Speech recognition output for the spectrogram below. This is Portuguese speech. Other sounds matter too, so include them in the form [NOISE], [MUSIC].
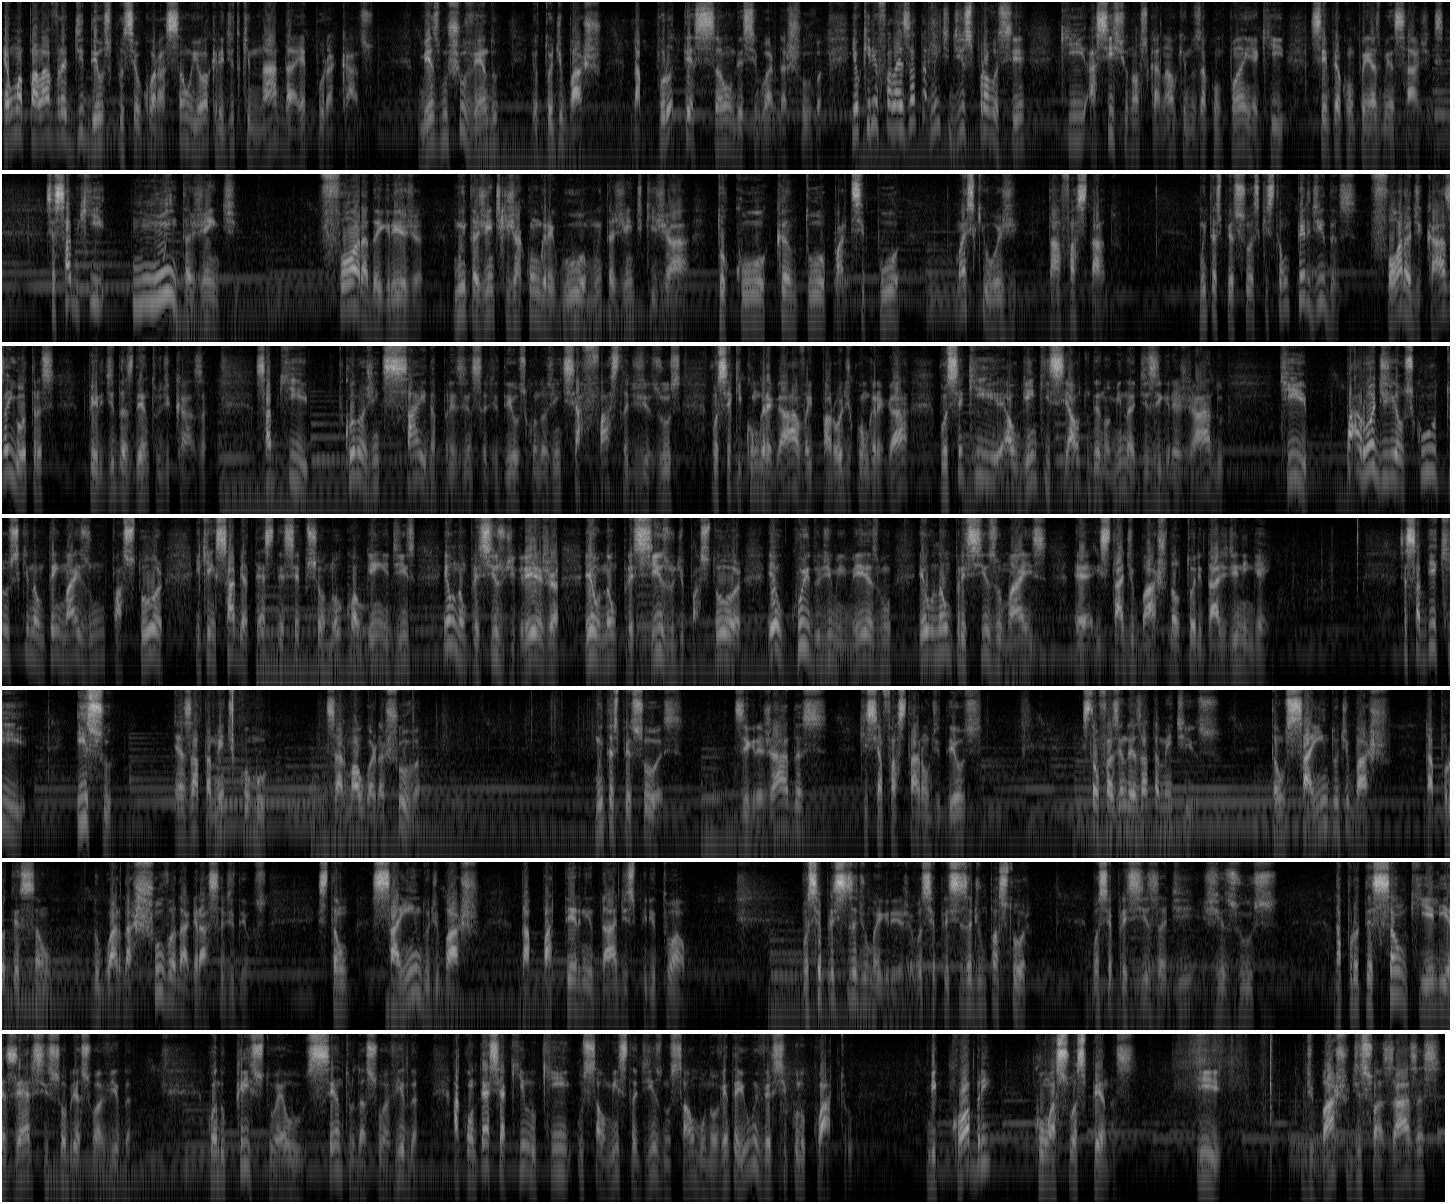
É uma palavra de Deus para o seu coração e eu acredito que nada é por acaso. Mesmo chovendo, eu estou debaixo da proteção desse guarda-chuva. E eu queria falar exatamente disso para você que assiste o nosso canal, que nos acompanha, que sempre acompanha as mensagens. Você sabe que muita gente fora da igreja, muita gente que já congregou, muita gente que já tocou, cantou, participou, mas que hoje está afastado. Muitas pessoas que estão perdidas, fora de casa e outras perdidas dentro de casa. Sabe que quando a gente sai da presença de Deus, quando a gente se afasta de Jesus, você que congregava e parou de congregar, você que é alguém que se autodenomina desigrejado, que parou de ir aos cultos, que não tem mais um pastor e quem sabe até se decepcionou com alguém e diz: Eu não preciso de igreja, eu não preciso de pastor, eu cuido de mim mesmo, eu não preciso mais é, estar debaixo da autoridade de ninguém. Você sabia que isso é exatamente como desarmar o guarda-chuva? Muitas pessoas desigrejadas, que se afastaram de Deus, estão fazendo exatamente isso. Estão saindo debaixo da proteção do guarda-chuva da graça de Deus. Estão saindo debaixo da paternidade espiritual. Você precisa de uma igreja, você precisa de um pastor, você precisa de Jesus, da proteção que ele exerce sobre a sua vida. Quando Cristo é o centro da sua vida, acontece aquilo que o salmista diz no Salmo 91, versículo 4: Me cobre com as suas penas, e debaixo de suas asas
